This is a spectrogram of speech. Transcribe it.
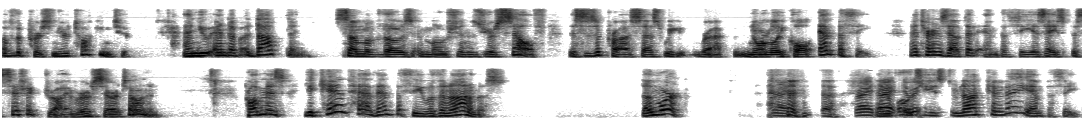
of the person you're talking to. And you end up adopting some of those emotions yourself. This is a process we normally call empathy. And it turns out that empathy is a specific driver of serotonin. Problem is, you can't have empathy with anonymous. Doesn't work. Right. uh, right. right. Emojis do not convey empathy.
